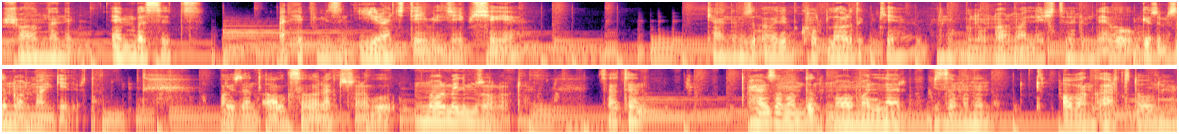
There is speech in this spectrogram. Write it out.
şu anda hani en basit hani hepimizin iğrenç diyebileceği bir şeye kendimizi öyle bir kodlardık ki hani bunu normalleştirelim diye ve o gözümüze normal gelirdi. O yüzden algısal olarak sonra bu normalimiz olurdu. Zaten her zaman da normaller bir zamanın avantgardı da oluyor.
